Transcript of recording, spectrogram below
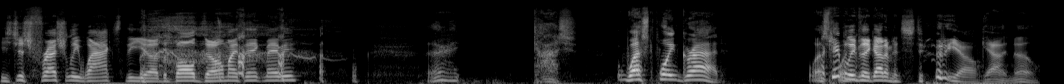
He's just freshly waxed the uh, the bald dome. I think maybe. All right. Gosh, West Point grad. I can't Point- believe they got him in studio. Yeah, I know.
